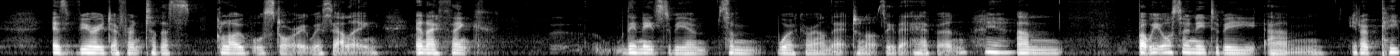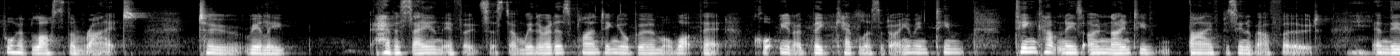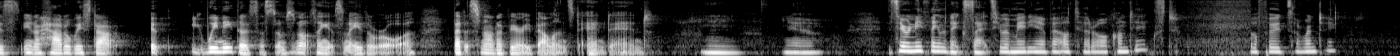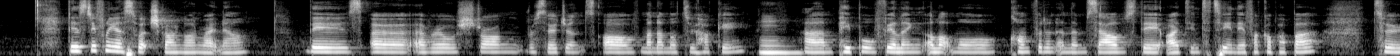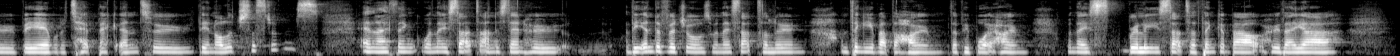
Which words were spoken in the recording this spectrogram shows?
is very different to this global story we're selling. And I think there needs to be a, some work around that to not see that happen. Yeah. Um, but we also need to be, um, you know, people have lost the right to really have a say in their food system, whether it is planting your berm or what that you know big capitalists are doing. I mean, 10, 10 companies own ninety five percent of our food, mm. and there's you know how do we start? It, we need those systems. I'm not saying it's an either or, but it's not a very balanced and and. Mm. Yeah. Is there anything that excites you Amiria about Aotearoa context for food sovereignty? There's definitely a switch going on right now there's a, a real strong resurgence of mana motuhake, mm. um, people feeling a lot more confident in themselves, their identity and their whakapapa to be able to tap back into their knowledge systems. And I think when they start to understand who the individuals, when they start to learn, I'm thinking about the home, the people at home, when they really start to think about who they are,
